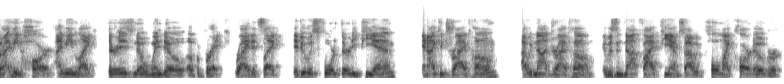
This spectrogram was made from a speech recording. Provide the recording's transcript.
but I mean hard. I mean like there is no window of a break, right? It's like if it was 4:30 p.m. and I could drive home, I would not drive home. It was not 5 p.m. So I would pull my card over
